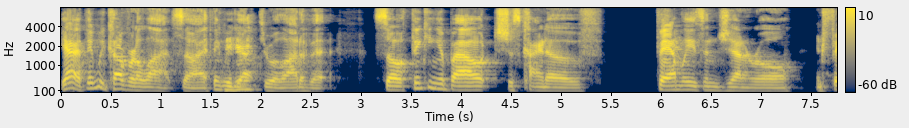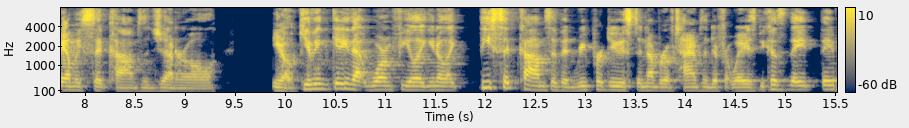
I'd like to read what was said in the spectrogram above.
Yeah i think we covered a lot so i think we mm-hmm. got through a lot of it. So thinking about just kind of families in general and family sitcoms in general you know giving getting that warm feeling you know like these sitcoms have been reproduced a number of times in different ways because they they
